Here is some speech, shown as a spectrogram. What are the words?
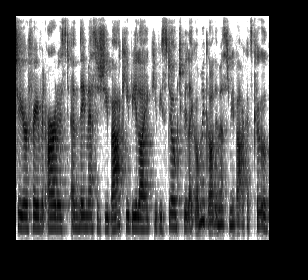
to your favorite artist and they messaged you back, you'd be like, you'd be stoked to be like, oh my God, they messaged me back. It's cool.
